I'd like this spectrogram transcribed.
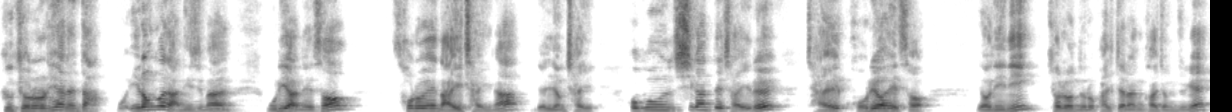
그 결혼을 해야 된다. 뭐 이런 건 아니지만 우리 안에서 서로의 나이 차이나 연령 차이 혹은 시간대 차이를 잘 고려해서 연인이 결혼으로 발전하는 과정 중에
